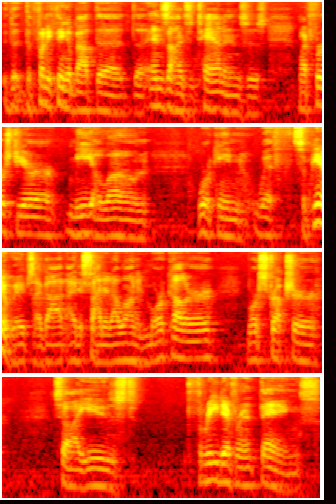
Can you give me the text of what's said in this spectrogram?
the, the funny thing about the, the enzymes and tannins is my first year, me alone, working with some Pinot grapes I got, I decided I wanted more color, more structure. So I used three different things.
